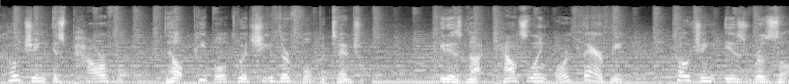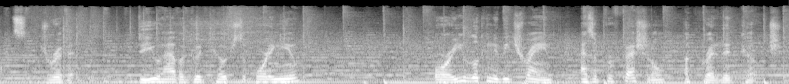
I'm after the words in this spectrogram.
Coaching is powerful to help people to achieve their full potential. It is not counseling or therapy, coaching is results driven. Do you have a good coach supporting you? Or are you looking to be trained as a professional accredited coach?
